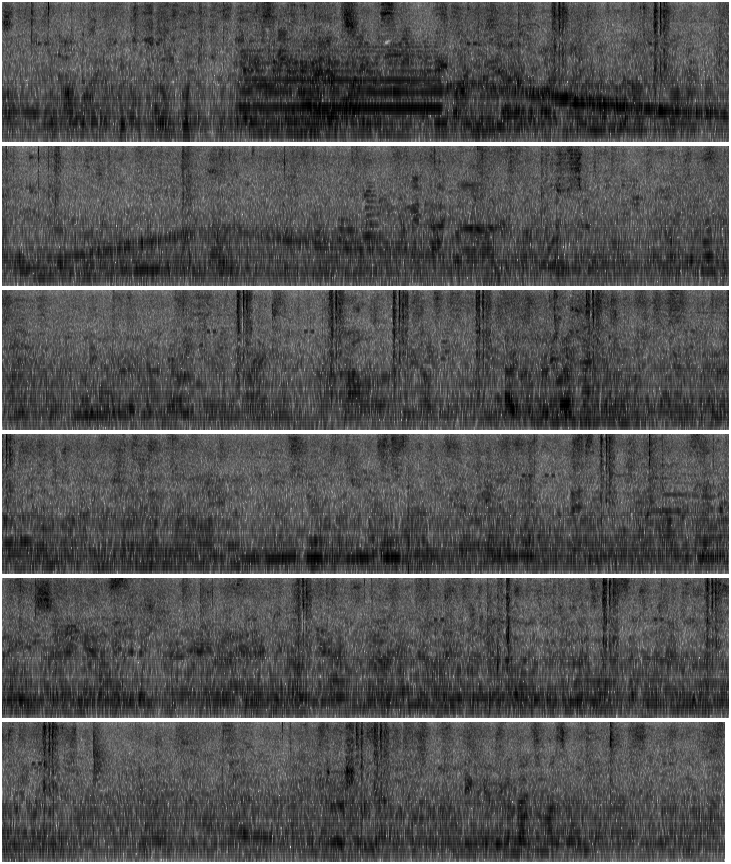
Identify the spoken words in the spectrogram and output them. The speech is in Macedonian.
All the best. Thank you so much. Thank you Češka. Thank you very much.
